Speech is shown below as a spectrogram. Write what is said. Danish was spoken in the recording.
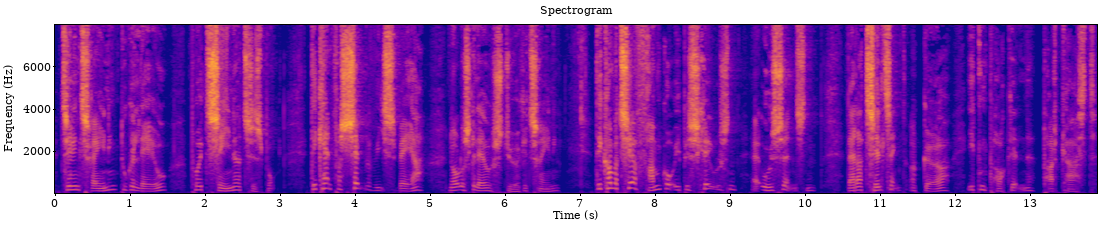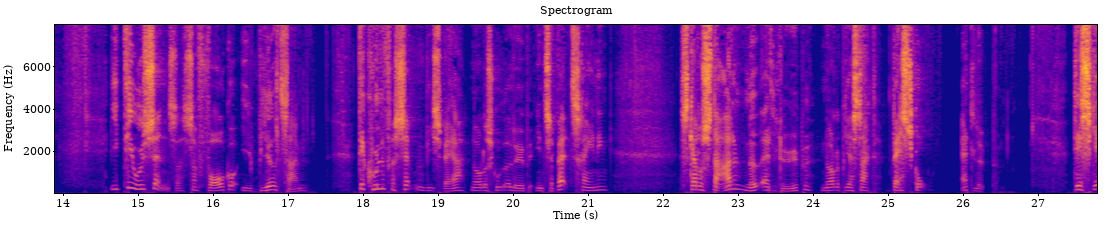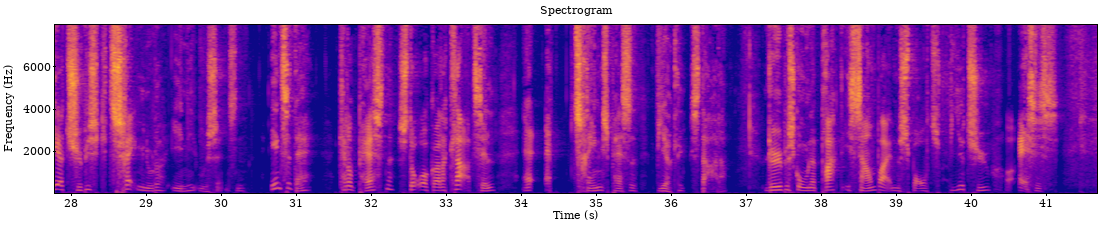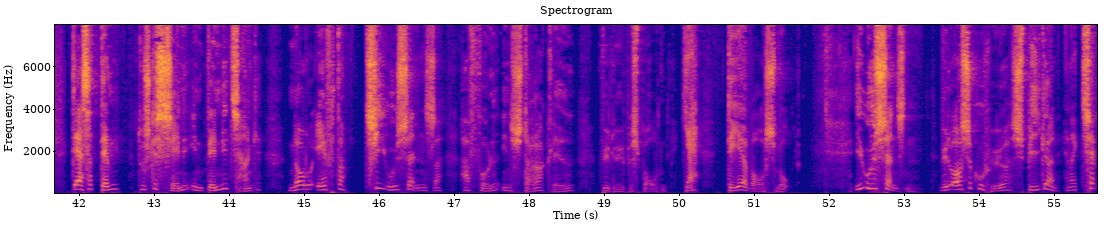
til en træning, du kan lave på et senere tidspunkt. Det kan for eksempelvis være, når du skal lave styrketræning. Det kommer til at fremgå i beskrivelsen af udsendelsen, hvad der er tiltænkt at gøre i den pågældende podcast. I de udsendelser, som foregår i real time, det kunne for eksempelvis være, når du skal ud og løbe intervaltræning, skal du starte med at løbe, når der bliver sagt, værsgo at løbe. Det sker typisk 3 minutter inde i udsendelsen. Indtil da kan du passende stå og gøre dig klar til, at, at træningspasset virkelig starter. Løbeskolen er bragt i samarbejde med Sports 24 og Assis. Det er altså dem, du skal sende en venlig tanke, når du efter 10 udsendelser har fundet en større glæde ved løbesporten. Ja, det er vores mål. I udsendelsen vil du også kunne høre speakeren Henrik Thiem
